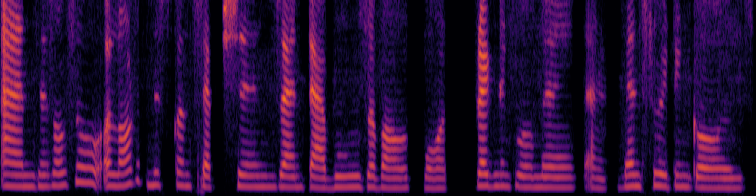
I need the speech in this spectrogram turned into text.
And there's also a lot of misconceptions and taboos about what pregnant women and menstruating girls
